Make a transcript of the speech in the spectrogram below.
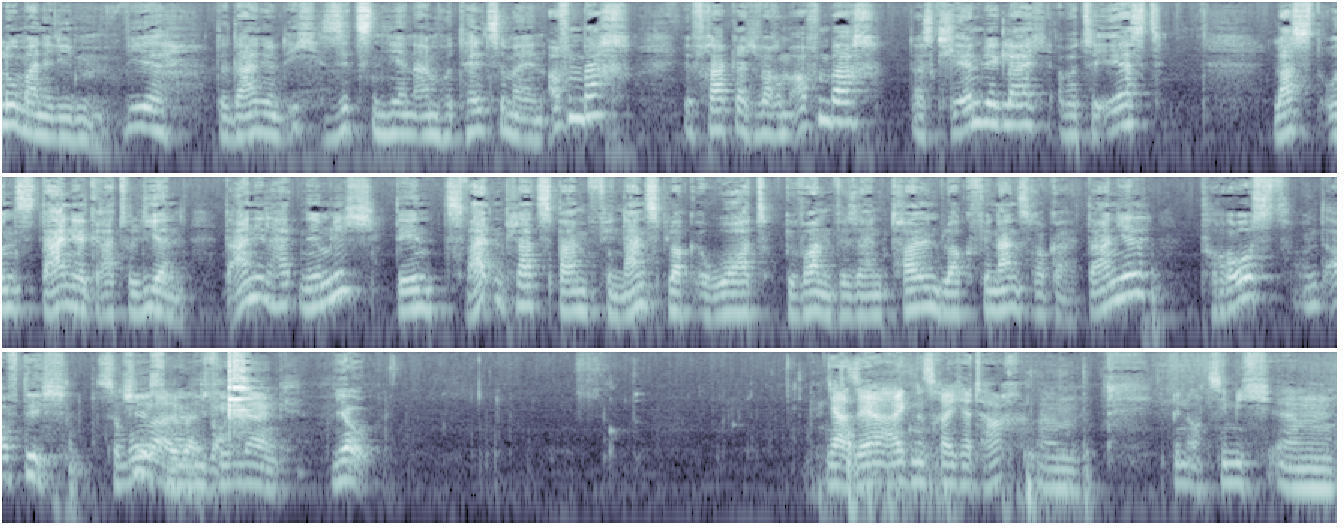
Hallo meine Lieben, wir, der Daniel und ich, sitzen hier in einem Hotelzimmer in Offenbach. Ihr fragt euch, warum Offenbach? Das klären wir gleich, aber zuerst lasst uns Daniel gratulieren. Daniel hat nämlich den zweiten Platz beim Finanzblog Award gewonnen für seinen tollen Blog Finanzrocker. Daniel, Prost und auf dich. Zum Wohl, Albert. Vielen Dank. Jo. Ja, sehr ereignisreicher Tag. Ähm, ich bin auch ziemlich ähm,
